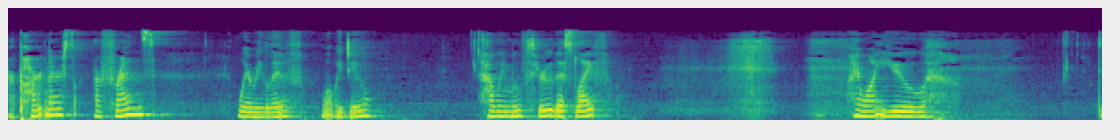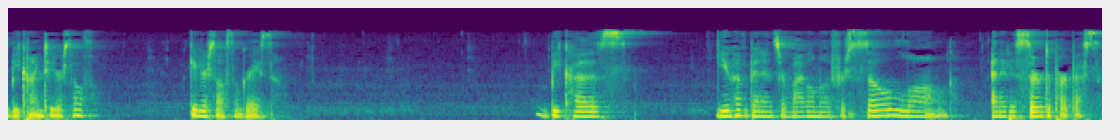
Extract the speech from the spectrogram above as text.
our partners, our friends, where we live, what we do, how we move through this life. I want you to be kind to yourself. Give yourself some grace. Because you have been in survival mode for so long and it has served a purpose.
